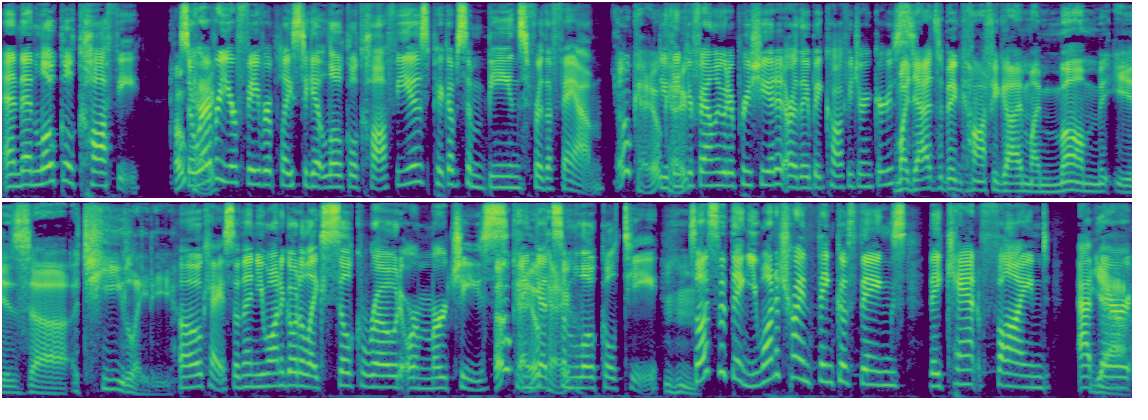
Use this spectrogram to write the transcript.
And then local coffee. So wherever your favorite place to get local coffee is, pick up some beans for the fam. Okay, okay. Do you think your family would appreciate it? Are they big coffee drinkers? My dad's a big coffee guy. My mum is uh, a tea lady. Okay, so then you want to go to like Silk Road or Murchie's Okay, and get okay. some local tea. Mhm. So that's the thing. You want to try and think of things they can't find at Yeah, their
